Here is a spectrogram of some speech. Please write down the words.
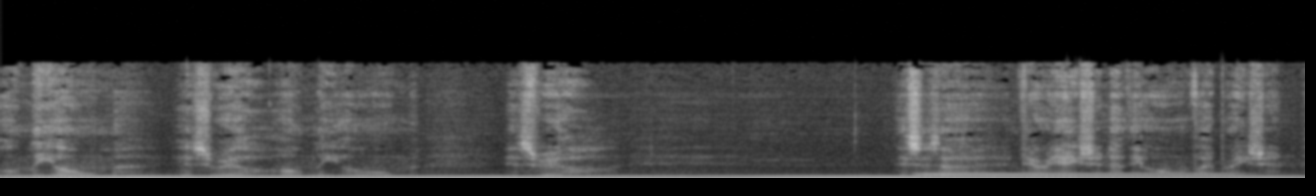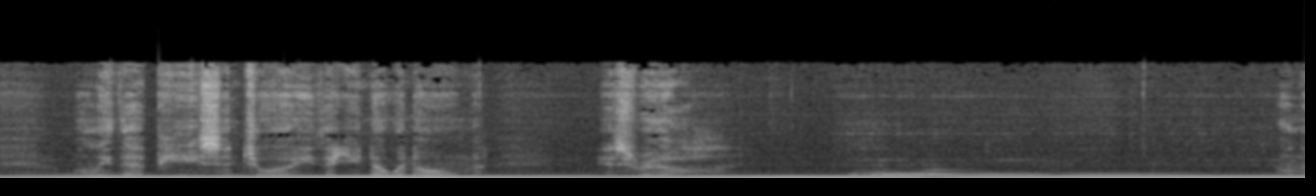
Only Om is real. Only Om is real. This is a variation of the Om vibration. Only that peace and joy that you know in Om is real. Only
